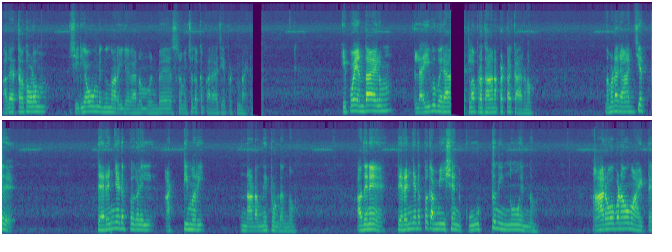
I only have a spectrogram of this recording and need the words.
അത് എത്രത്തോളം ശരിയാവും എന്നൊന്നും അറിയില്ല. കാരണം മുൻപേ ശ്രമിച്ചതൊക്കെ പരാജയപ്പെട്ടിട്ടുണ്ടായിരുന്നു. ഇപ്പോൾ എന്തായാലും ലൈവ് വരാനായിട്ടുള്ള പ്രധാനപ്പെട്ട കാരണം നമ്മുടെ രാജ്യത്ത് തെരഞ്ഞെടുപ്പുകളിൽ അട്ടിമറി നടന്നിട്ടുണ്ടെന്നും അതിന് തിരഞ്ഞെടുപ്പ് കമ്മീഷൻ കൂട്ടുനിന്നു എന്നും ആരോപണവുമായിട്ട്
